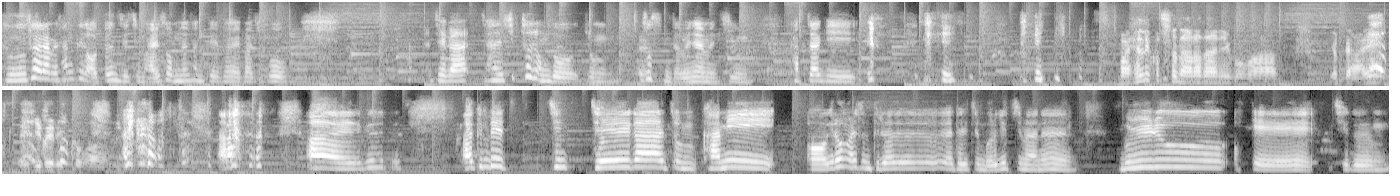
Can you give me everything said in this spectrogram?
좀두 사람의 상태가 어떤지 지금 알 수 없는 상태에서 해가지고 제가 한 10초 정도 좀 웃었습니다. 왜냐하면 지금 갑자기 막 헬리콥터 날아다니고 막 옆에 아이, 애기들 있고 막. 아, 예, 그, 아 근데 진, 제가 좀 감히 어, 이런 말씀 드려야 될지 모르겠지만은 물류 업계에 지금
